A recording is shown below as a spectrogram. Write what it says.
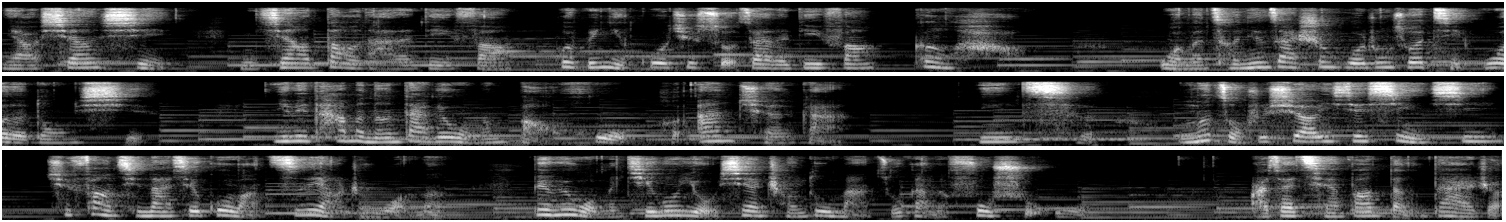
你要相信，你将要到达的地方会比你过去所在的地方更好。我们曾经在生活中所紧握的东西，因为它们能带给我们保护和安全感，因此我们总是需要一些信心去放弃那些过往滋养着我们，并为我们提供有限程度满足感的附属物。而在前方等待着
